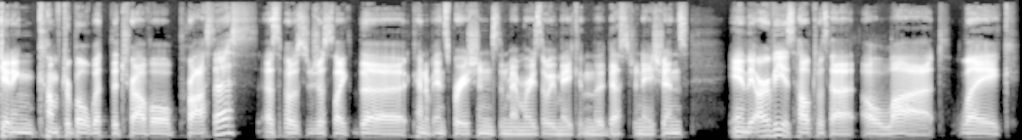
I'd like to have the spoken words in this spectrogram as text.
getting comfortable with the travel process as opposed to just like the kind of inspirations and memories that we make in the destinations. And the RV has helped with that a lot. Like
